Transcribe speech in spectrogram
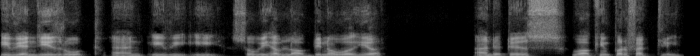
EVE-NG is root and eve so we have logged in over here and it is working perfectly.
